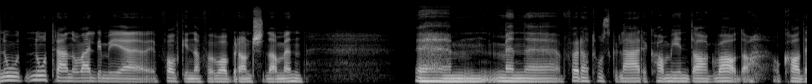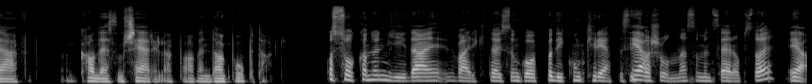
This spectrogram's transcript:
Nå, nå trener hun veldig mye folk innenfor vår bransje, da, men um, men uh, for at hun skulle lære hva min dag var, da, og hva det er, hva det er som skjer i løpet av en dag på opptak. Og så kan hun gi deg verktøy som går på de konkrete Ja. situasjonene som hun ser oppstår? Ja,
